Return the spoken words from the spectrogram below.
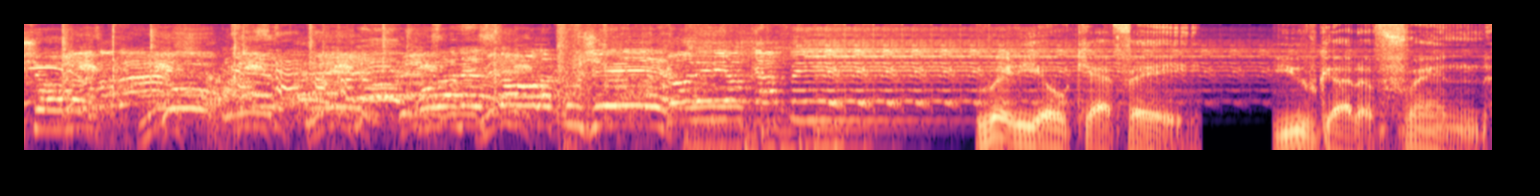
show! Radio Cafe. You've got a friend.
